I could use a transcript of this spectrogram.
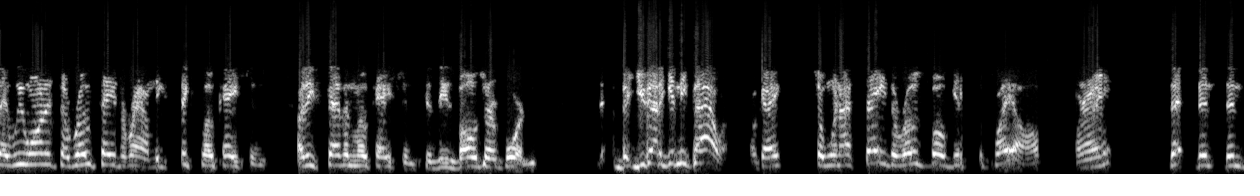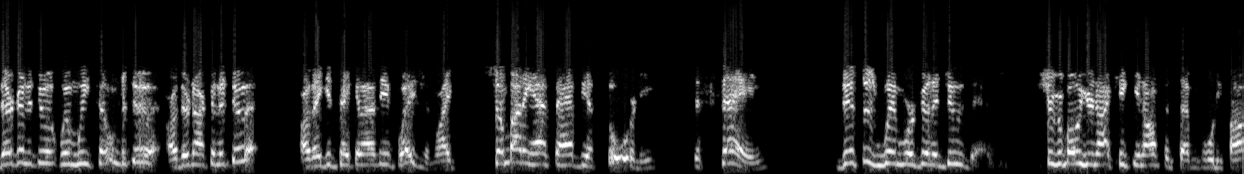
say, we wanted to rotate around these six locations or these seven locations because these bowls are important. But you got to give me power, okay? So when I say the Rose Bowl gets the playoff, all right, that then then they're going to do it when we tell them to do it, or they're not going to do it, or they can take it out of the equation. Like somebody has to have the authority to say, "This is when we're going to do this." Sugar Bowl, you're not kicking off at 7:45,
